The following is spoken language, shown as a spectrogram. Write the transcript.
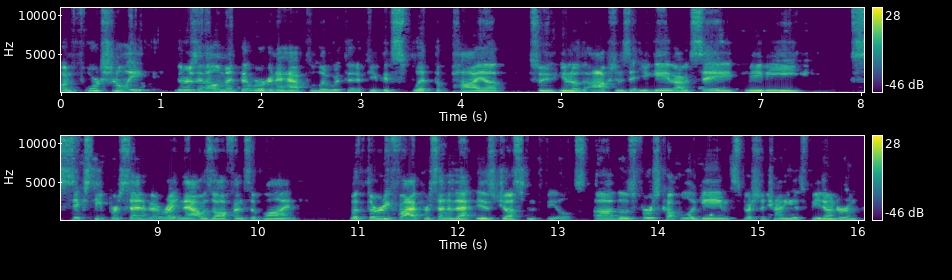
Unfortunately, there's an element that we're going to have to live with it. If you could split the pie up to you know the options that you gave, I would say maybe 60% of it right now is offensive line, but 35% of that is Justin Fields. Uh, those first couple of games, especially trying to get his feet under him,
